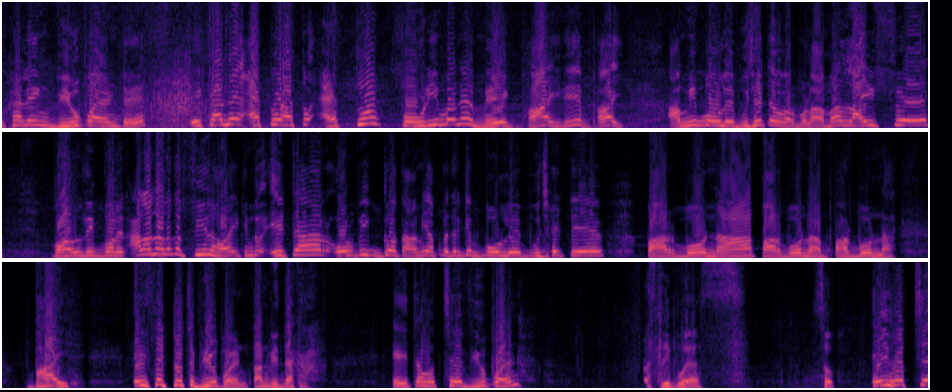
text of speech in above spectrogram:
মাওখালিং ভিউ পয়েন্টে এখানে এত এত এত পরিমাণের মেঘ। ভাই রে ভাই, আমি বলে বুঝাইতে পারব না। আমার লাইফে বলদীপ বলেন, আলাদা আলাদা ফিল হয়, কিন্তু এটার অভিজ্ঞতা আমি আপনাদেরকে বলে বুঝাইতে পারব না পারব না পারব না। ভাই, এই সাইডটা হচ্ছে ভিউ পয়েন্ট তানভীর, দেখা। এইটা হচ্ছে ভিউ পয়েন্ট স্লিপ ওয়েস সো এই হচ্ছে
